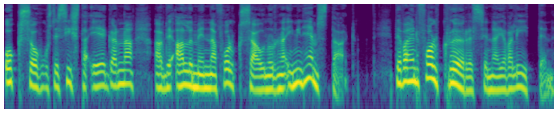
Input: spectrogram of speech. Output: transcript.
Också hos de sista ägarna av de allmänna folksaunorna i min hemstad. Det var en folkrörelse när jag var liten.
